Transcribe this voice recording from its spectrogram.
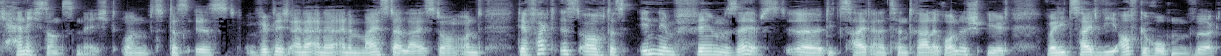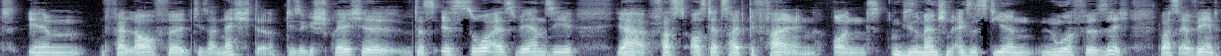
kenne ich sonst nicht. Und das ist wirklich eine, eine, eine Meisterleistung. Und der Fakt ist auch, dass in dem Film selbst äh, die Zeit eine zentrale Rolle spielt, weil die Zeit wie aufgehoben wirkt. Im Verlaufe dieser Nächte, diese Gespräche, das ist so, als wären sie ja fast aus der Zeit gefallen und diese Menschen existieren nur für sich. Du hast erwähnt,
